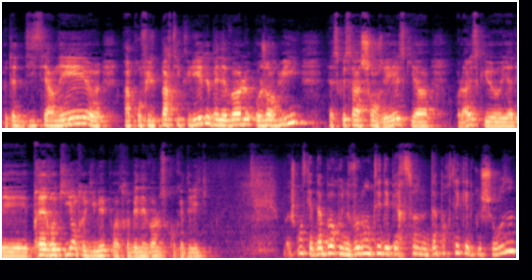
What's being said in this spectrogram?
peut-être discerné euh, un profil particulier de bénévoles aujourd'hui? Est-ce que ça a changé? Est-ce qu'il y a voilà, est-ce qu'il y a des prérequis entre guillemets pour être bénévole au Secours catholique? Je pense qu'il y a d'abord une volonté des personnes d'apporter quelque chose.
